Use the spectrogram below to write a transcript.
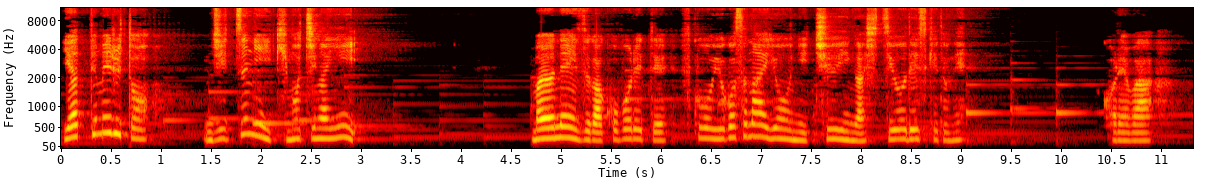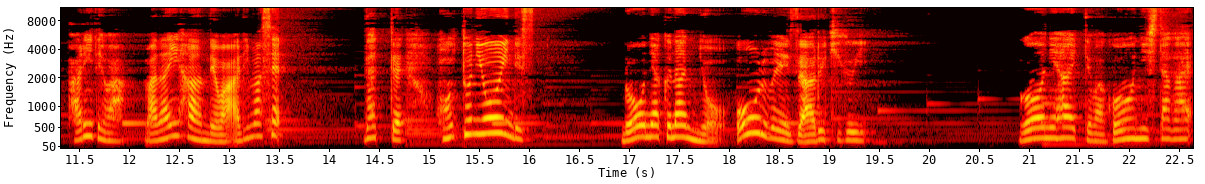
やってみると、実に気持ちがいいマヨネーズがこぼれて服を汚さないように注意が必要ですけどね。これはパリではマナー違反ではありません。だって本当に多いんです。老若男女、オールウェイズ歩き食い。合に入っては合に従え。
